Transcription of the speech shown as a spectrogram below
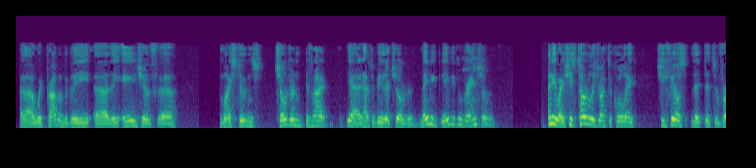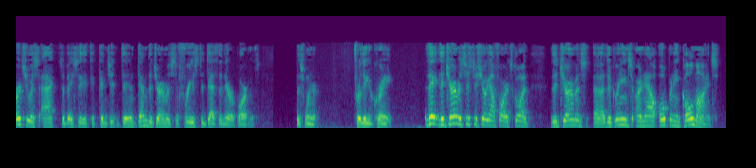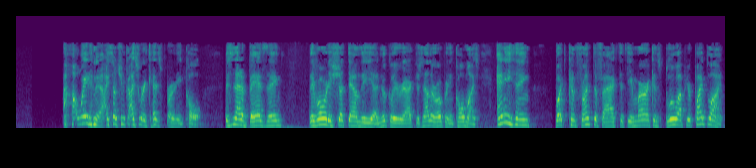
uh, would probably be uh, the age of uh, my students' children, if not, yeah, it'd have to be their children, maybe maybe even grandchildren. Anyway, she's totally drunk the Kool Aid. She feels that it's a virtuous act to basically to condemn the Germans to freeze to death in their apartments this winter for the Ukraine. They, the Germans, just to show you how far it's gone, the Germans, uh, the Greens are now opening coal mines. Oh, wait a minute. I thought you guys were against burning coal. Isn't that a bad thing? They've already shut down the uh, nuclear reactors. Now they're opening coal mines. Anything but confront the fact that the Americans blew up your pipeline.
